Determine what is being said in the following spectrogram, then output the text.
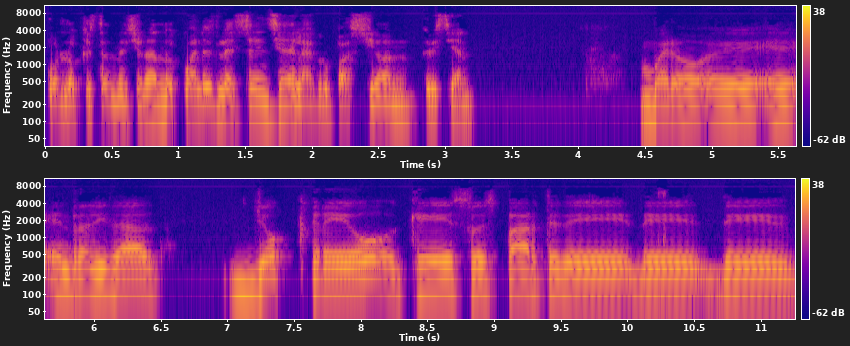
Por lo que estás mencionando. ¿Cuál es la esencia de la agrupación, Cristian? Bueno, eh, eh, en realidad yo creo que eso es parte de, de,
